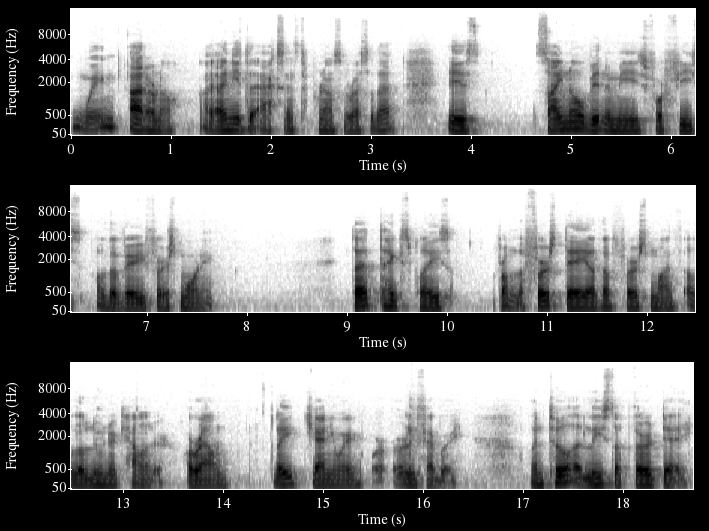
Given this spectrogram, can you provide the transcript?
Wing, I don't know. I, I need the accents to pronounce the rest of that, is Sino Vietnamese for Feast of the Very First Morning. That takes place from the first day of the first month of the lunar calendar, around late January or early February, until at least the third day.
